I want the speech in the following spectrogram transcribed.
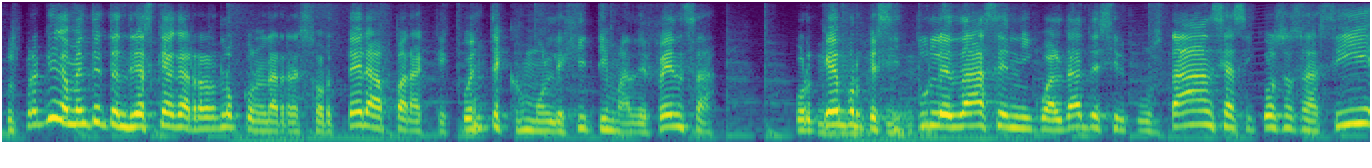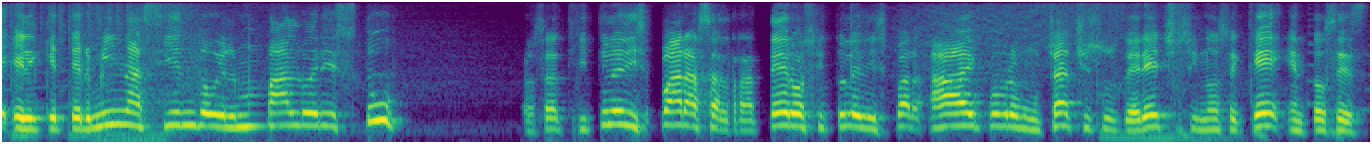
pues prácticamente tendrías que agarrarlo con la resortera para que cuente como legítima defensa. ¿Por qué? Porque si tú le das en igualdad de circunstancias y cosas así, el que termina siendo el malo eres tú. O sea, si tú le disparas al ratero, si tú le disparas, ay, pobre muchacho y sus derechos y no sé qué, entonces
